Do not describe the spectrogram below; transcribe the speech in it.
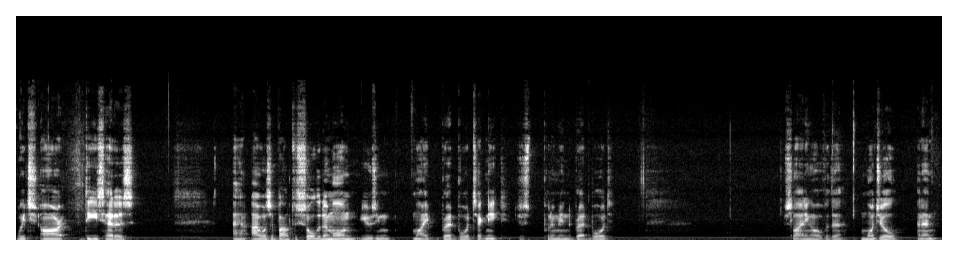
which are these headers. And I was about to solder them on using my breadboard technique just put them in the breadboard sliding over the module and then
